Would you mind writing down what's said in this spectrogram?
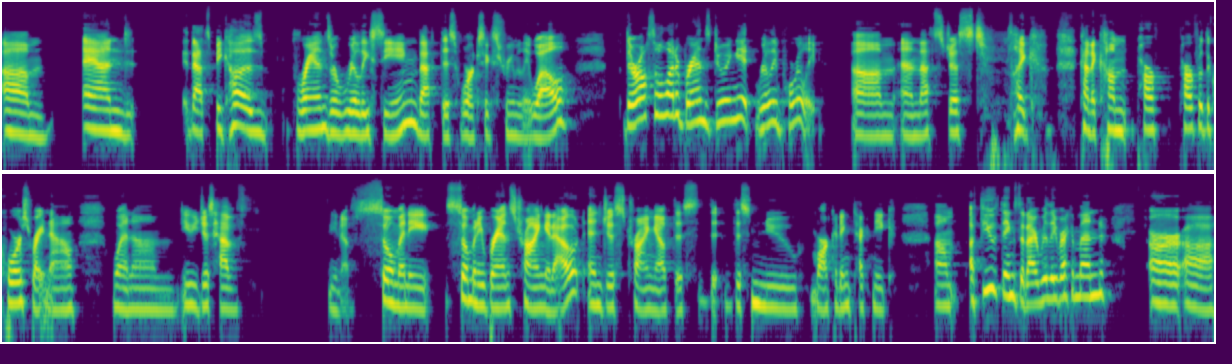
Um and that's because brands are really seeing that this works extremely well there are also a lot of brands doing it really poorly. Um and that's just like kind of come par par for the course right now when um you just have you know so many so many brands trying it out and just trying out this this new marketing technique. Um, a few things that i really recommend are uh,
